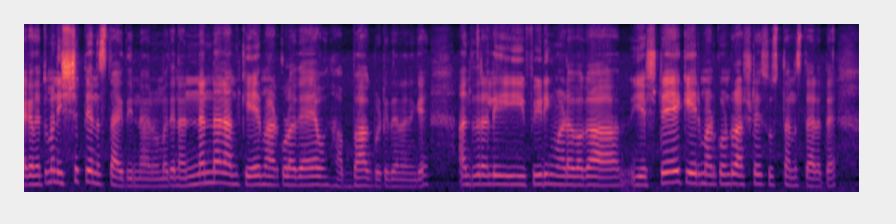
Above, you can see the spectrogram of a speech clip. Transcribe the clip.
ಯಾಕಂದರೆ ತುಂಬ ನಿಶಕ್ತಿ ಅನ್ನಿಸ್ತಾ ಇದ್ದೀನಿ ನಾನು. ಮತ್ತು ನನ್ನನ್ನು ನಾನು ಕೇರ್ ಮಾಡ್ಕೊಳ್ಳೋದೇ ಒಂದು ಹಬ್ಬ ಆಗಿಬಿಟ್ಟಿದೆ ನನಗೆ. ಅಂಥದ್ರಲ್ಲಿ ಈ ಫೀಡಿಂಗ್ ಮಾಡೋವಾಗ ಎಷ್ಟೇ ಕೇರ್ ಮಾಡಿಕೊಂಡ್ರು ಅಷ್ಟೇ ಸುಸ್ತು ಅನ್ನಿಸ್ತಾ ಇರುತ್ತೆ.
